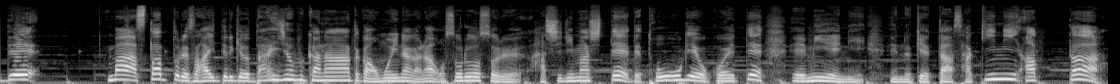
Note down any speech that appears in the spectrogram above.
で、まあ、スタッドレス履いてるけど大丈夫かなとか思いながら、恐る恐る走りまして、で、峠を越えて、えー三重にえー抜けた先にあった、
